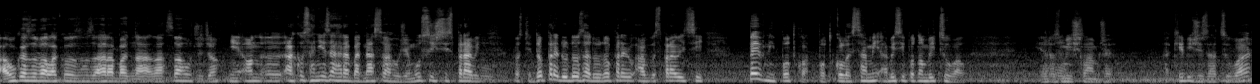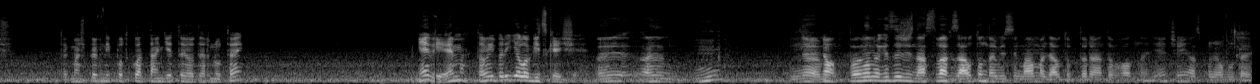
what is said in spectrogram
A ukazoval, ako zahrabať na, na svahu, či čo? Nie, on, e, ako sa nezahrabať na svahu, že musíš si spraviť Hmm. proste dopredu, dozadu, dopredu a spraviť si pevný podklad pod kolesami, aby si potom vycúval. Ja Mhm. rozmýšľam, že a kebyže zacúvaš, tak máš pevný podklad tam, kde to je odhrnuté? Neviem, to mi príde logickejšie. E, e, hm? Neviem, No. no. podľa mňa, keď chceš ísť na svah s autom, tak by si mal mať auto, ktoré je na to vhodné, nie? Či aspoň obuté.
